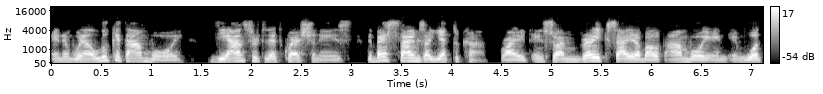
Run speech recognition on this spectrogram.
And when I look at Envoy, the answer to that question is the best times are yet to come, right? And so I'm very excited about Envoy and, and what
